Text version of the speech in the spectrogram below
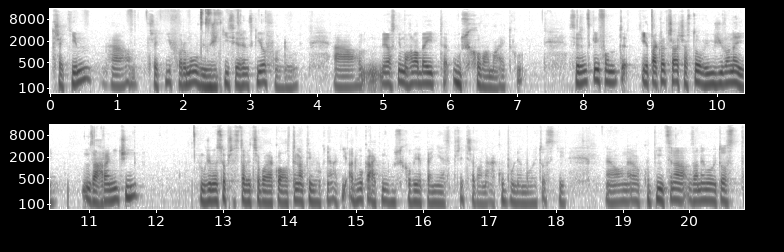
třetím, třetí formou využití svěřenského fondu a vlastně mohla být úschova majetku. Svěřenský fond je takhle třeba často využívaný v zahraničí. Můžeme se představit třeba jako alternativu k nějaký advokátní úschově peněz při třeba nákupu nemovitosti. Jo, kupní cena za nemovitost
